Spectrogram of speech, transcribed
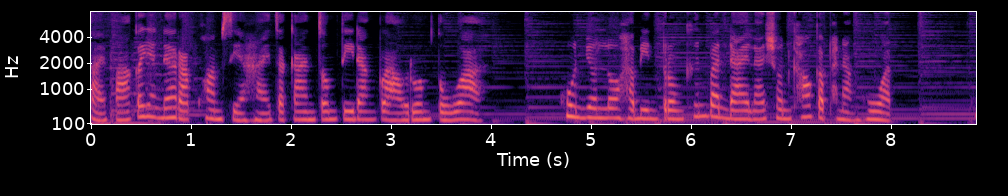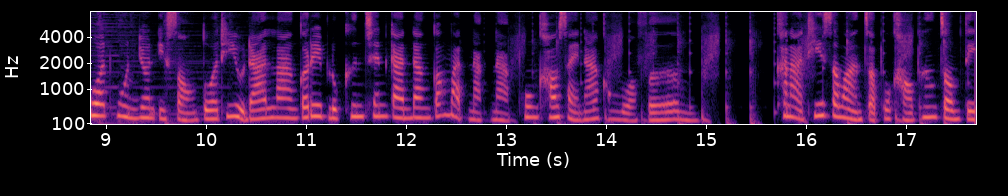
สายฟ้าก็ยังได้รับความเสียหายจากการโจมตีดังกล่าวรวมตัว หุ่นยนต์โลหะบินตรงขึ้นบันไดและชนเข้ากับผนังหวดหวดหุ่นยนต์อีกสองตัวที่อยู่ด้านล่างก็รีบลุกขึ้นเช่นกันดังก้องบัดหนักๆพุ่งเข้าใส่หน้าของหลัวเฟิง ขณะที่สว่านจับภูเขาเพิ่งโจมตี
